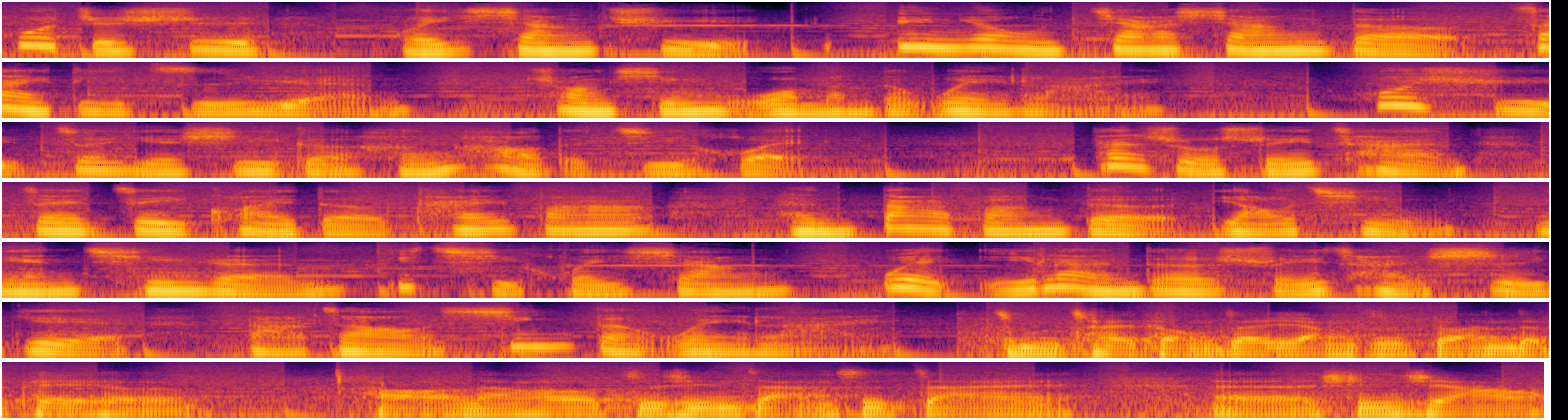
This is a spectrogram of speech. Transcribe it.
或者是回乡去运用家乡的在地资源，创新我们的未来？或许这也是一个很好的机会。探索水产在这一块的开发，很大方的邀请年轻人一起回乡，为宜兰的水产事业打造新的未来。这么蔡董在养殖端的配合，好，然后执行长是在呃行销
